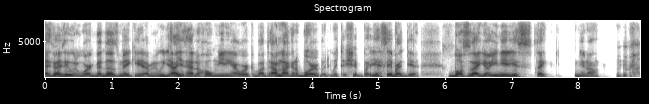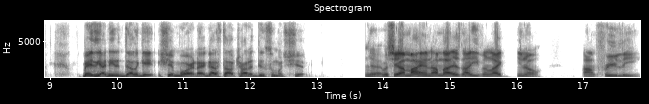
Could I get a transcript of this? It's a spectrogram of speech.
especially with work, that does make it. I mean, we I just had a whole meeting at work about that. I'm not gonna bore it with, with this shit, but yeah, same idea. Boss is like, yo, you need to just like, you know, basically, I need to delegate shit more, and I gotta stop trying to do so much shit. Yeah, but see, on my end, I'm not. It's not even like you know, I'm freely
